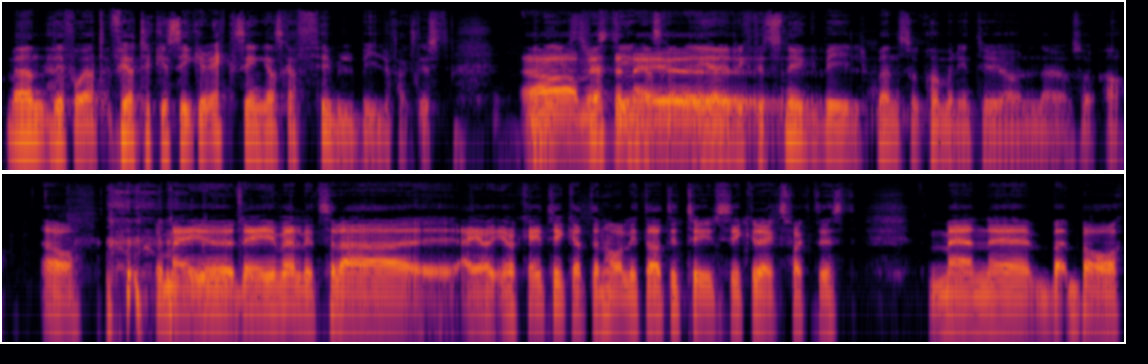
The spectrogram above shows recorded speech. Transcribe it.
Men det får jag inte, för jag tycker Seeker X är en ganska ful bil faktiskt. Men ja, är en, ganska, ju... är en riktigt snygg bil, men så kommer interiören där. Och så, ja. Ja, de är ju, det är ju väldigt sådär. Eh, jag, jag kan ju tycka att den har lite attityd, Seeker X faktiskt. Men eh, bak,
